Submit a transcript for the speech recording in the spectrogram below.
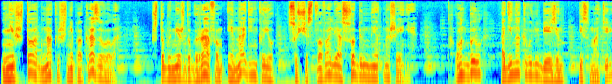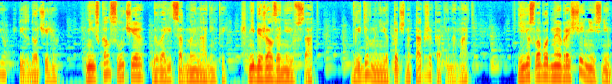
Ничто, однако ж, не показывало, чтобы между графом и Наденькою существовали особенные отношения. Он был одинаково любезен и с матерью, и с дочерью, не искал случая говорить с одной Наденькой, не бежал за нею в сад, глядел на нее точно так же, как и на мать. Ее свободное обращение с ним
